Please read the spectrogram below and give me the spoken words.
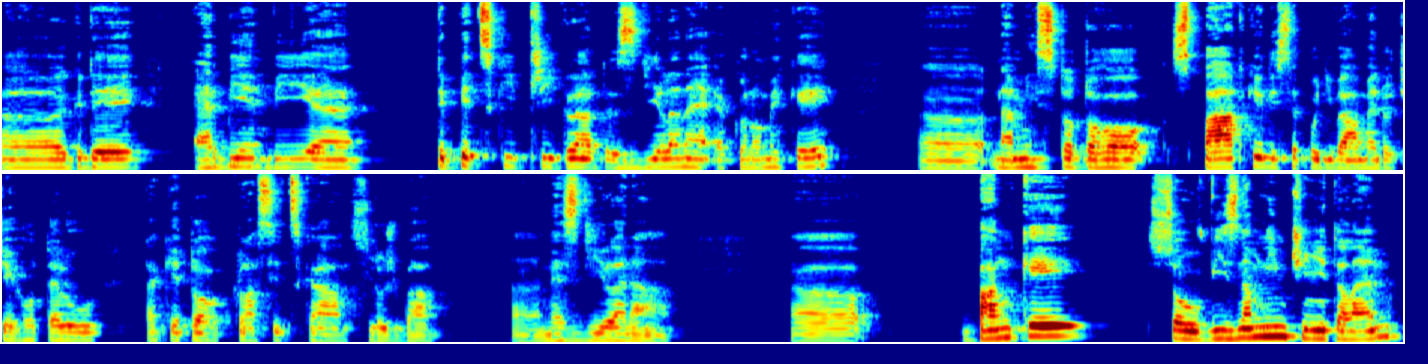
eh, kdy Airbnb je typický příklad sdílené ekonomiky. Namísto toho zpátky, když se podíváme do těch hotelů, tak je to klasická služba nezdílená. Banky jsou významným činitelem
